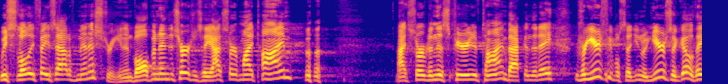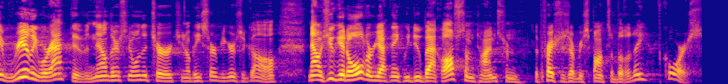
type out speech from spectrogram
We slowly phase out of ministry and involvement in the church and say, I serve my time. I served in this period of time back in the day. For years, people said, you know, years ago, they really were active, and now they're still in the church. You know, but he served years ago. Now, as you get older, I think we do back off sometimes from the pressures of responsibility, of course.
